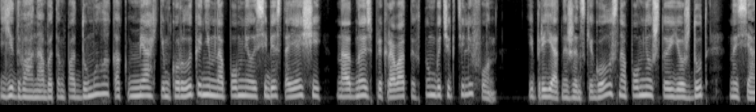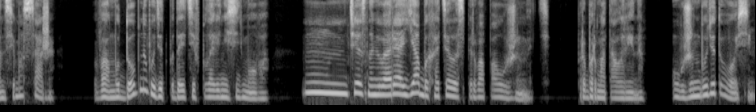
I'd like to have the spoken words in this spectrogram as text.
Едва она об этом подумала, как мягким курлыканьем напомнила себе стоящий на одной из прикроватных тумбочек телефон, и приятный женский голос напомнил, что ее ждут на сеансе массажа. «Вам удобно будет подойти в половине седьмого?» «М -м, «Честно говоря, я бы хотела сперва поужинать», — пробормотала Лина. «Ужин будет в восемь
